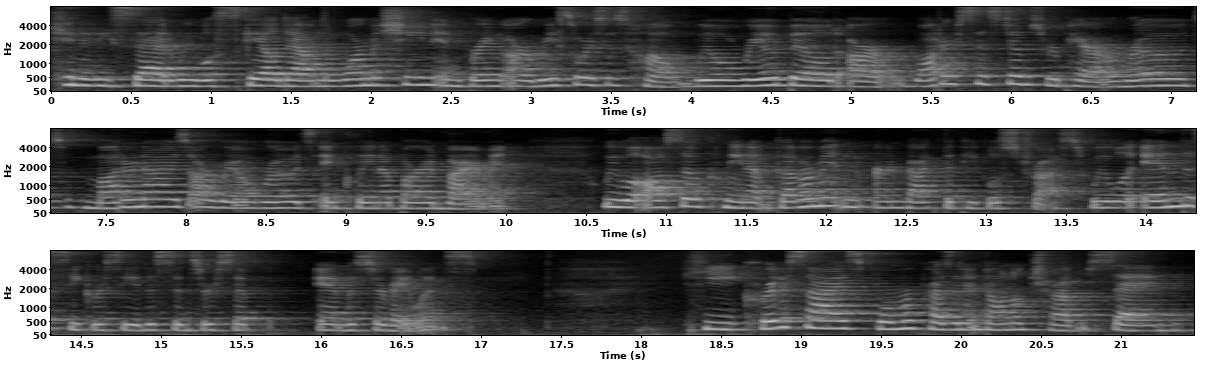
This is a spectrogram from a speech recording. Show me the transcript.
Kennedy said, We will scale down the war machine and bring our resources home. We will rebuild our water systems, repair our roads, modernize our railroads, and clean up our environment. We will also clean up government and earn back the people's trust. We will end the secrecy, the censorship, and the surveillance. He criticized former President Donald Trump, saying,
